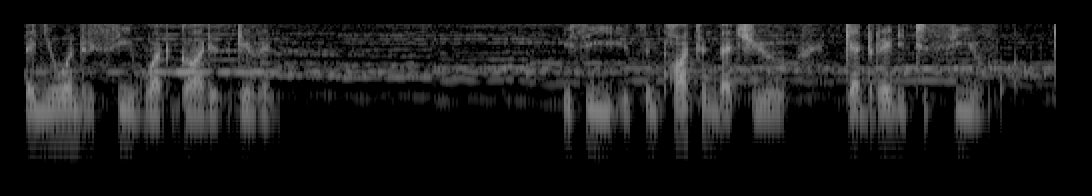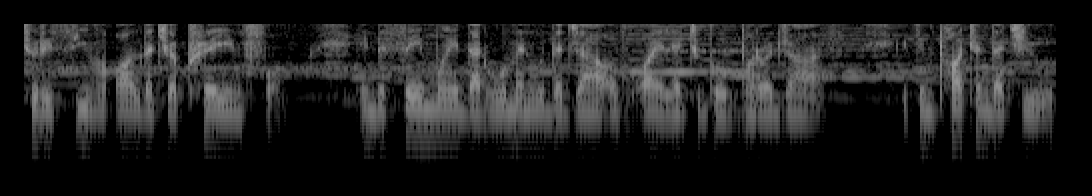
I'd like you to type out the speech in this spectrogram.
then you won't receive what God is given. You see, it's important that you get ready to receive to receive all that you're praying for. In the same way that woman with the jar of oil had to go borrow jars. It's important that you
